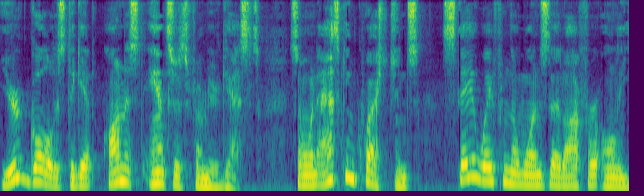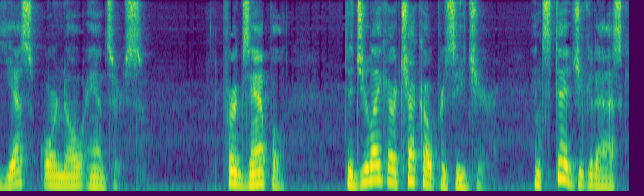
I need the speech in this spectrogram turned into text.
Your goal is to get honest answers from your guests, so when asking questions, stay away from the ones that offer only yes or no answers. For example, did you like our checkout procedure? Instead, you could ask,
